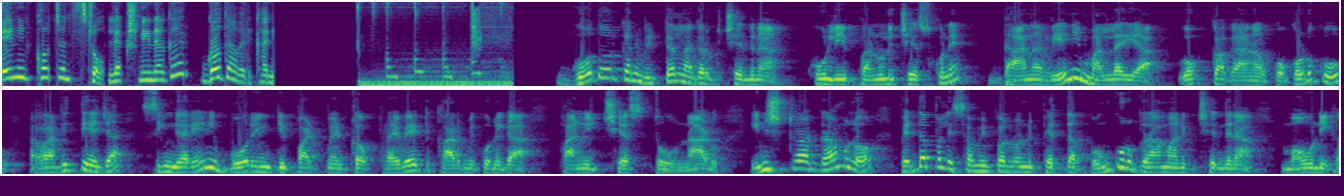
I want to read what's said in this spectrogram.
linen cotton store Lakshminagar Godavarikhani. Godavarikhani Vithal నగర్కు చెందిన కూలీ పనులు చేసుకునే దానవేని మల్లయ్య ఒక్కగాన ఒక కొడుకు రవితేజ సింగరేణి బోరింగ్ డిపార్ట్మెంట్లో ప్రైవేట్ కార్మికునిగా పని చేస్తూ ఉన్నాడు. ఇన్స్టాగ్రామ్లో పెద్దపల్లి సమీపంలోని పెద్ద బొంకూరు గ్రామానికి చెందిన మౌనిక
